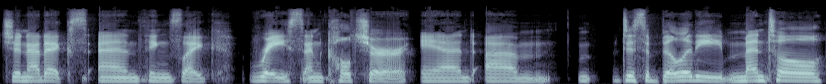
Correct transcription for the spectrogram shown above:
genetics and things like race and culture and um, disability, mental,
